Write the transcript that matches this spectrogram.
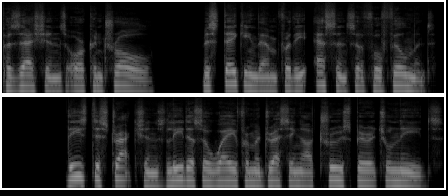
possessions, or control, mistaking them for the essence of fulfillment. These distractions lead us away from addressing our true spiritual needs,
